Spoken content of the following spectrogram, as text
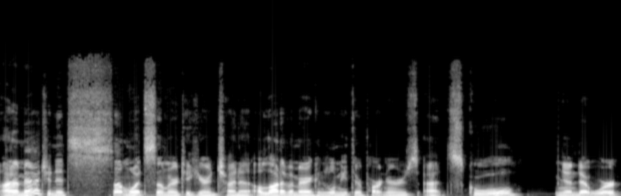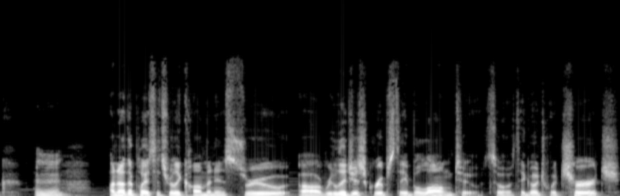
I imagine it's somewhat similar to here in China. A lot of Americans will meet their partners at school and at work. Mm-hmm. Another place that's really common is through uh, religious groups they belong to. So if they go to a church,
